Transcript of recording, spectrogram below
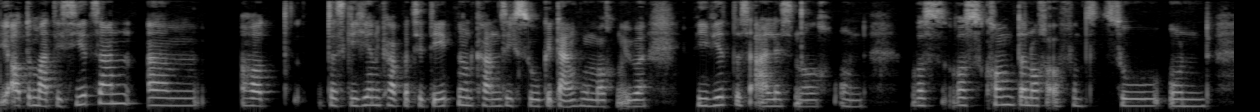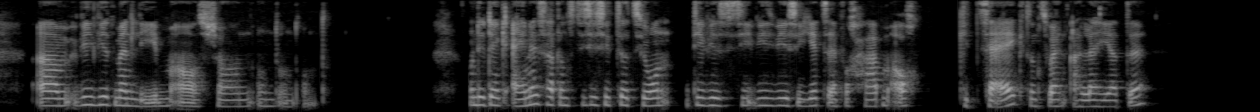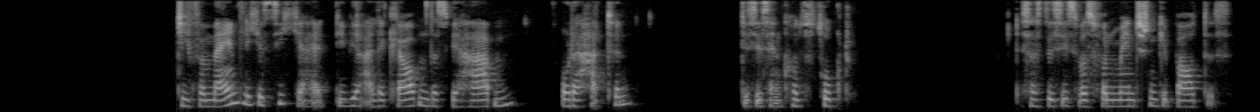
die automatisiert sind, ähm, hat das Gehirn Kapazitäten und kann sich so Gedanken machen über, wie wird das alles noch und was, was kommt da noch auf uns zu und ähm, wie wird mein Leben ausschauen und, und, und. Und ich denke, eines hat uns diese Situation, die wir sie, wie wir sie jetzt einfach haben, auch gezeigt, und zwar in aller Härte. Die vermeintliche Sicherheit, die wir alle glauben, dass wir haben oder hatten, das ist ein Konstrukt. Das heißt, das ist was von Menschen gebautes.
